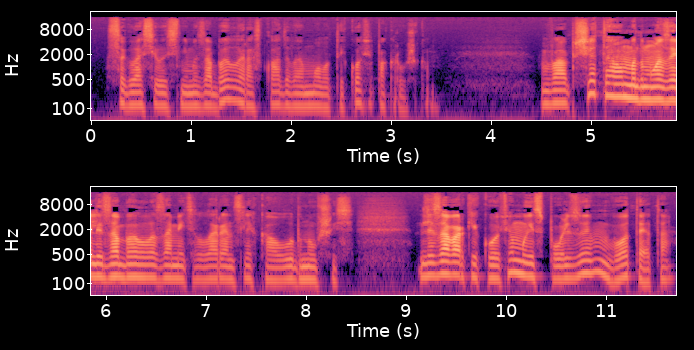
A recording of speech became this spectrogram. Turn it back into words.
— согласилась с ним Изабелла, раскладывая молотый кофе по кружкам. «Вообще-то, мадемуазель Изабелла», — заметил Лорен, слегка улыбнувшись, «для заварки кофе мы используем вот это».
